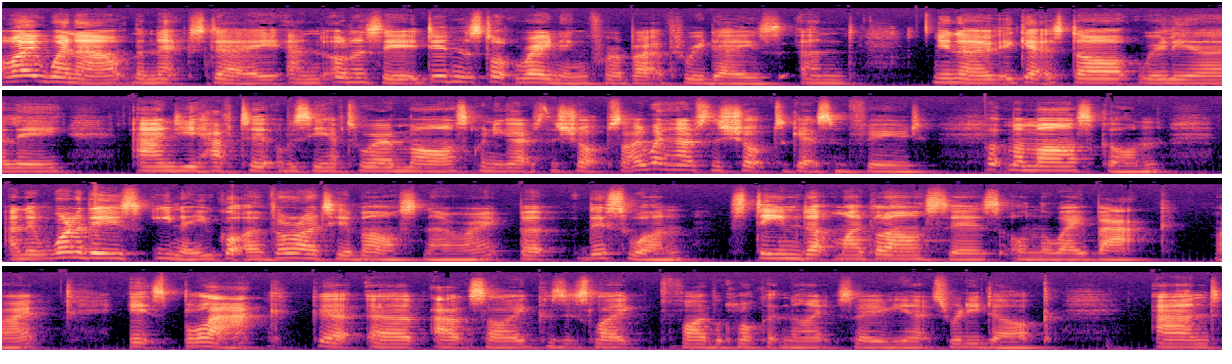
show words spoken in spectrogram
I went out the next day, and honestly, it didn't stop raining for about three days. And you know, it gets dark really early, and you have to obviously you have to wear a mask when you go out to the shop. So I went out to the shop to get some food, put my mask on, and then one of these, you know, you've got a variety of masks now, right? But this one steamed up my glasses on the way back, right? It's black uh, outside because it's like five o'clock at night, so you know it's really dark, and,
